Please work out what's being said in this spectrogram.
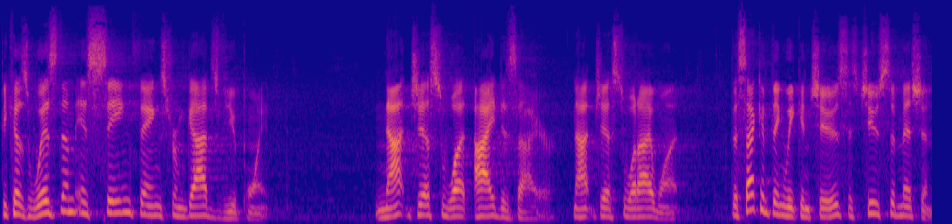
Because wisdom is seeing things from God's viewpoint, not just what I desire, not just what I want. The second thing we can choose is choose submission.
